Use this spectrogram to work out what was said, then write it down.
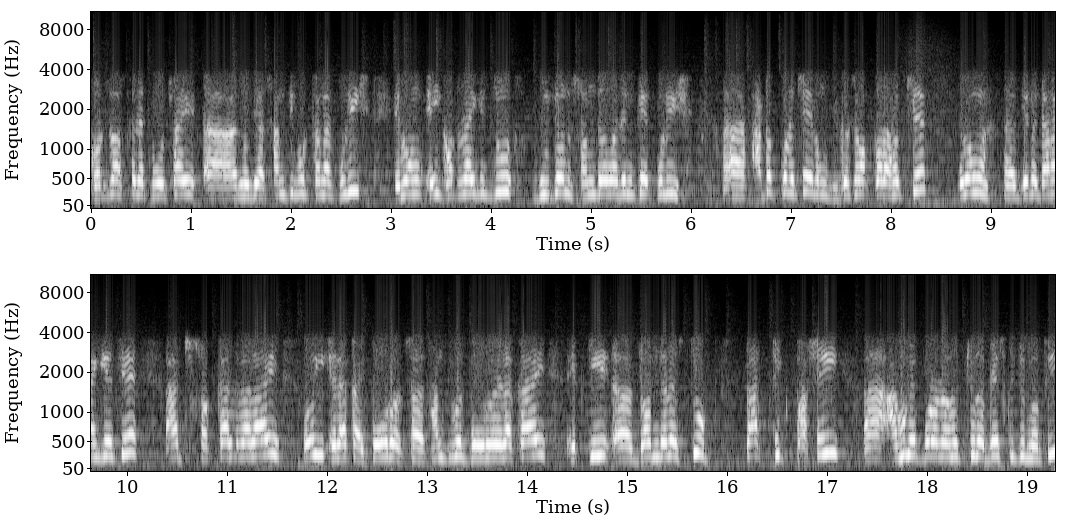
ঘটনাস্থলে পৌঁছায় আহ, নদিয়ার শান্তিপুর থানার পুলিশ এবং এই ঘটনায় কিন্তু দুজন সন্দেহভাজনকে পুলিশ আটক করেছে এবং জিজ্ঞাসাবাদ করা হচ্ছে এবং যেটা জানা গিয়েছে আজ সকালবেলায় ওই এলাকায় পৌর শান্তিপুর পৌর এলাকায় একটি জঞ্জালের স্তূপ তার ঠিক পাশেই আগুনে পোড়ানো হচ্ছিল বেশ কিছু নথি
